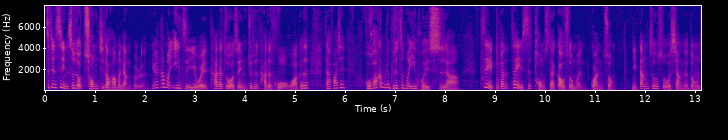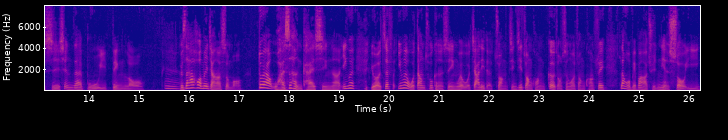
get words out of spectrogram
这件事情是不是有冲击到他们两个人？因为他们一直以为他在做的事情就是他的火花，可是才发现火花根本就不是这么一回事啊！这也不断的，这也是同时在告诉我们观众，你当初所想的东西，现在不一定喽。嗯，可是他后面讲了什么？对啊，我还是很开心啊，因为有了这份，因为我当初可能是因为我家里的状经济状况、各种生活状况，所以让我没办法去念兽医。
